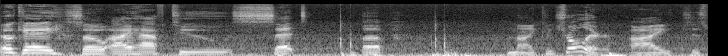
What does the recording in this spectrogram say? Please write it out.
Okay, so I have to set up my controller. I just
